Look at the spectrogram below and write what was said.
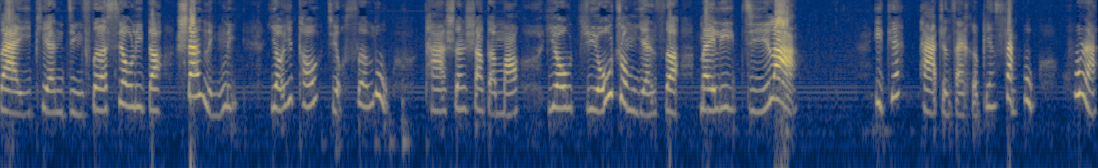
在一片景色秀丽的山林里，有一头九色鹿，它身上的毛有九种颜色，美丽极啦。一天，它正在河边散步，忽然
